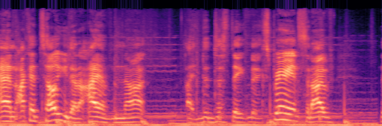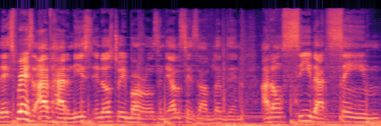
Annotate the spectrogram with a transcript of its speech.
And I could tell you that I have not like the just the, the experience that I've the experience that I've had in these in those three boroughs and the other states that I've lived in. I don't see that same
